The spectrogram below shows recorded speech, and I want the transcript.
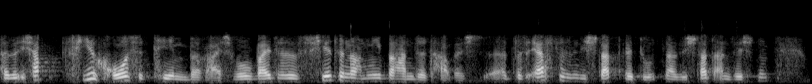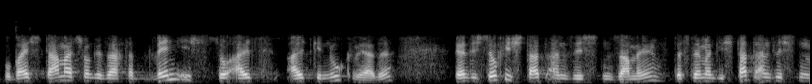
Also ich habe vier große Themenbereiche, wobei ich das vierte noch nie behandelt habe. Ich, äh, das erste sind die Stadtveduten, also die Stadtansichten, wobei ich damals schon gesagt habe, wenn ich so alt, alt genug werde, werden sich so viele Stadtansichten sammeln, dass wenn man die Stadtansichten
